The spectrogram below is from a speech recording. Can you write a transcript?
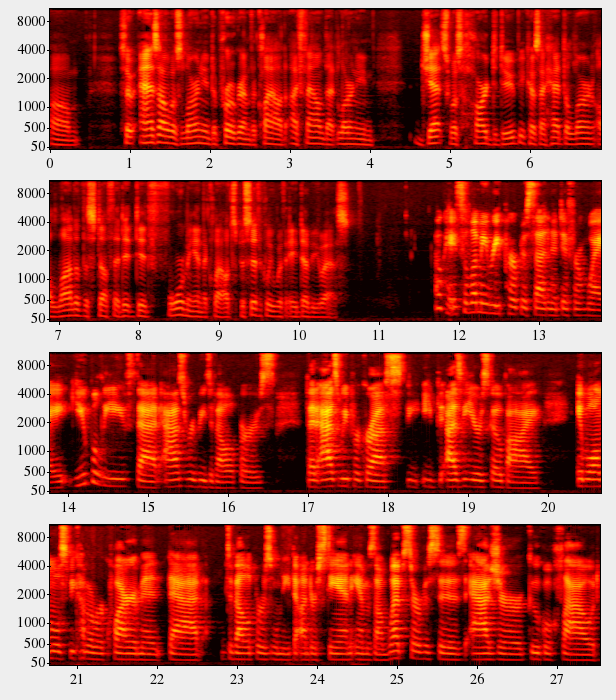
Um, so as I was learning to program the cloud, I found that learning Jets was hard to do because I had to learn a lot of the stuff that it did for me in the cloud, specifically with AWS. Okay, so let me repurpose that in a different way. You believe that as Ruby developers, that as we progress, the, as the years go by, it will almost become a requirement that developers will need to understand Amazon Web Services, Azure, Google Cloud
